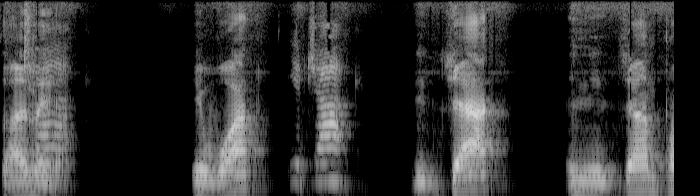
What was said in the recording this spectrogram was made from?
so Your that your what? your jack, your jack and your jumper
